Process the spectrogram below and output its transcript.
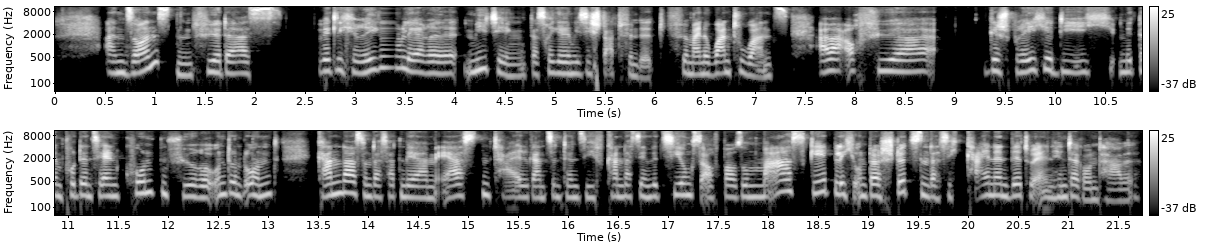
Ansonsten für das wirklich reguläre Meeting, das regelmäßig stattfindet, für meine One-to-Ones, aber auch für Gespräche, die ich mit einem potenziellen Kunden führe und, und, und, kann das, und das hatten wir ja im ersten Teil ganz intensiv, kann das den Beziehungsaufbau so maßgeblich unterstützen, dass ich keinen virtuellen Hintergrund habe.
